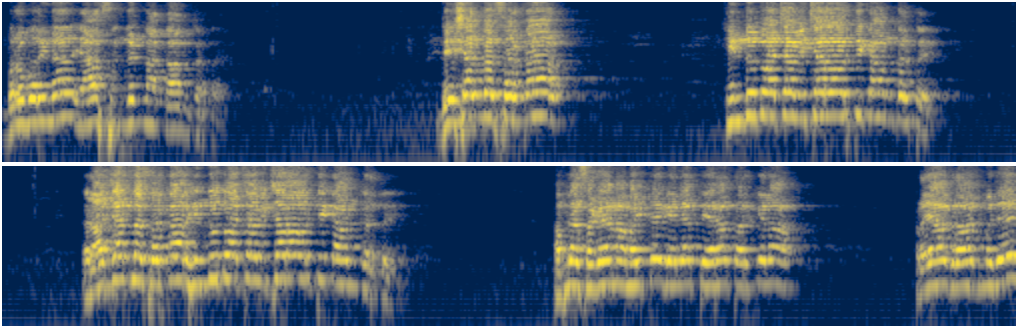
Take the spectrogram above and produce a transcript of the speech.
बरोबरीनं या संघटना काम करत आहेत देशातलं सरकार हिंदुत्वाच्या विचारावरती काम करतंय. राज्यातलं सरकार हिंदुत्वाच्या विचारावरती काम करतंय. आपल्या सगळ्यांना माहिती आहे गेल्या तेरा तारखेला प्रयागराजमध्ये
